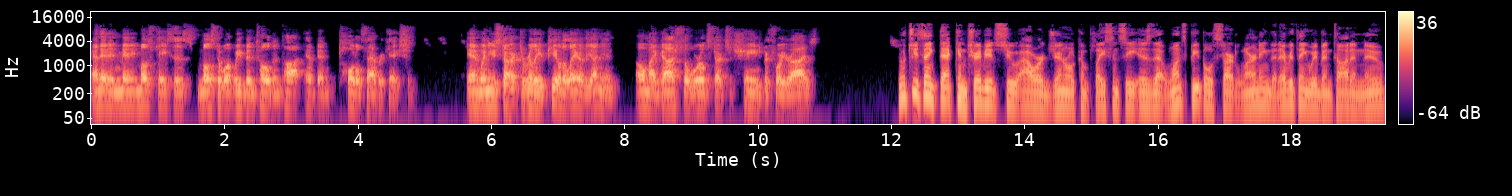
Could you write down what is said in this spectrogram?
And that in many, most cases, most of what we've been told and taught have been total fabrication. And when you start to really peel the layer of the onion, oh my gosh, the world starts to change before your eyes. Don't you think that contributes to our general complacency is that once people start learning that everything we've been taught and knew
